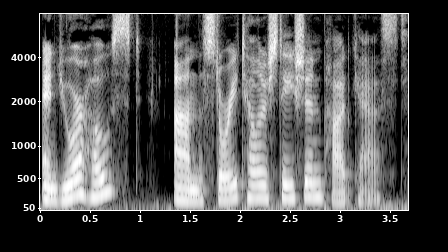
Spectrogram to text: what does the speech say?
and your host on the Storyteller Station podcast.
